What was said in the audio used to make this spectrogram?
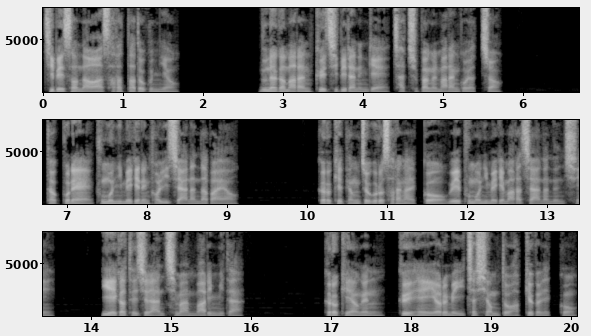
집에서 나와 살았다더군요. 누나가 말한 그 집이라는 게 자취방을 말한 거였죠. 덕분에 부모님에게는 걸리지 않았나 봐요. 그렇게 병적으로 사랑할 거 왜 부모님에게 말하지 않았는지 이해가 되질 않지만 말입니다. 그렇게 형은 그 해 여름에 2차 시험도 합격을 했고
